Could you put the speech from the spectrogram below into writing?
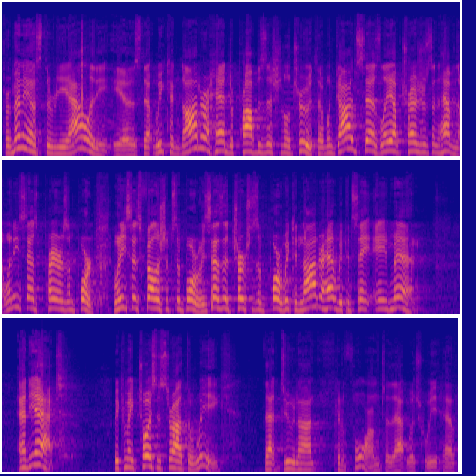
For many of us, the reality is that we can nod our head to propositional truth. That when God says lay up treasures in heaven, that when He says prayer is important, when He says fellowship is important, when He says the church is important, we can nod our head, we can say amen. And yet, we can make choices throughout the week that do not conform to that which we have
